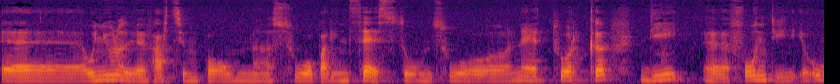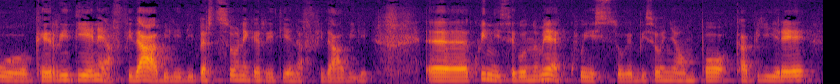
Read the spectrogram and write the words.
eh, ognuno deve farsi un po' un suo palinsesto, un suo network di eh, fonti uh, che ritiene affidabili, di persone che ritiene affidabili. Eh, quindi secondo me è questo che bisogna un po' capire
